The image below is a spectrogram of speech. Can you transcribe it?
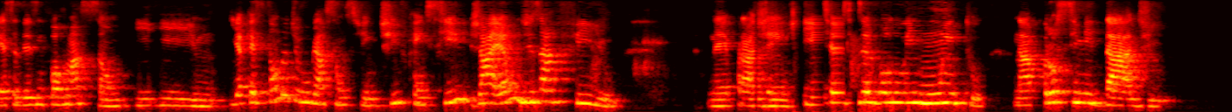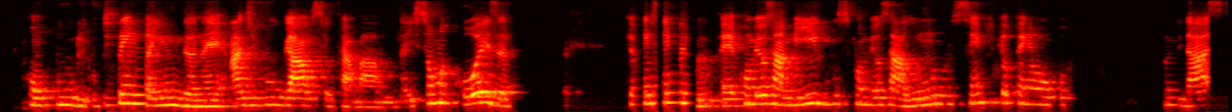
essa desinformação. E, e, e, a questão da divulgação científica em si já é um desafio né, para a gente. E precisa evoluir muito na proximidade com o público, aprenda ainda né, a divulgar o seu trabalho. Né? Isso é uma coisa que eu tenho sempre é, com meus amigos, com meus alunos, sempre que eu tenho oportunidades,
